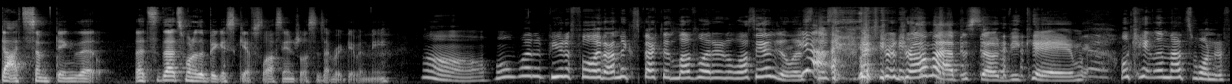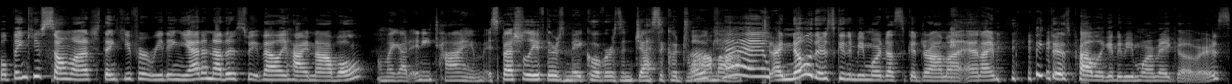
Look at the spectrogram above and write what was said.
that's something that that's that's one of the biggest gifts Los Angeles has ever given me. Oh, well, what a beautiful and unexpected love letter to Los Angeles Yeah. this extra drama episode became. Well, Caitlin, that's wonderful. Thank you so much. Thank you for reading yet another Sweet Valley High novel. Oh my god, anytime, especially if there's makeovers and Jessica drama. Okay. I know there's going to be more Jessica drama, and I think there's probably going to be more makeovers.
